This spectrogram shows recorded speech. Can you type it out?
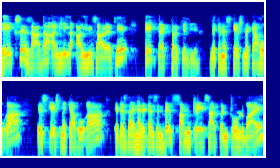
एक से ज़्यादा अलील अलील्स आ रहे थे एक कैरेक्टर के लिए। लेकिन इस केस में क्या होगा? इस केस में क्या होगा? It is the inheritance in which some traits are controlled by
